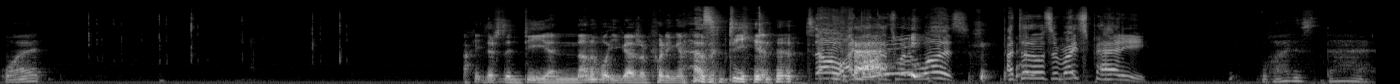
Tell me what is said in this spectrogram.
What? Okay, there's a D, and none of what you guys are putting in has a D in it. No, I thought that's what it was. I thought it was a rice patty. What is that?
